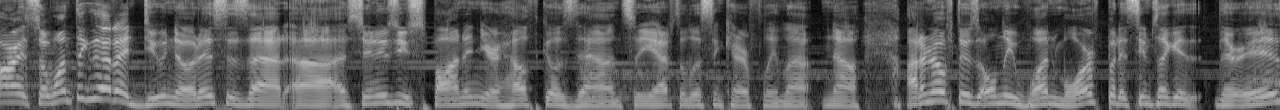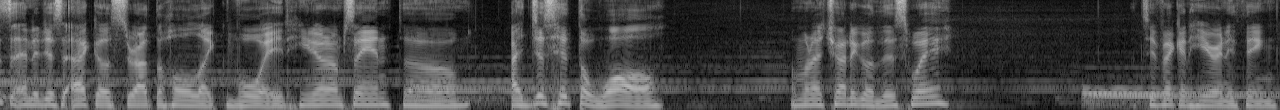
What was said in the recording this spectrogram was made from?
Alright, so one thing that I do notice is that uh, as soon as you spawn in, your health goes down, so you have to listen carefully now. I don't know if there's only one morph, but it seems like it, there is, and it just echoes throughout the whole, like, void. You know what I'm saying? So, I just hit the wall. I'm gonna try to go this way. Let's see if I can hear anything.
